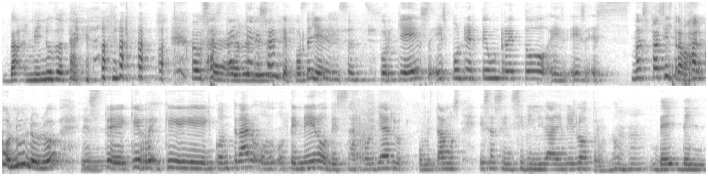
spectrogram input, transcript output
Va- menudo tarea. Está interesante Está porque, interesante. porque es, es ponerte un reto, es, es- es más fácil trabajar con uno, ¿no? Este, que, que encontrar o, tener o desarrollar lo que comentábamos, esa sensibilidad en el otro, ¿no? del,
